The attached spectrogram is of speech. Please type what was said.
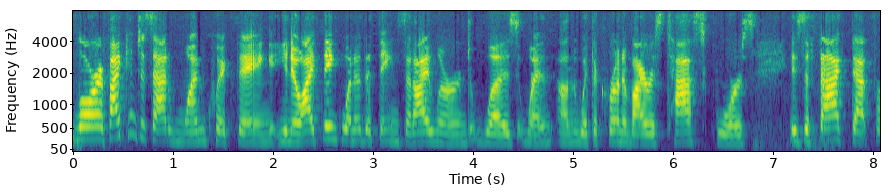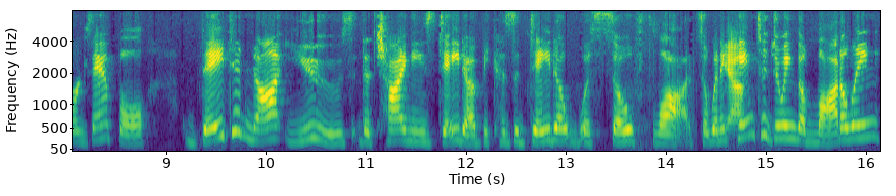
Lara, if I can just add one quick thing, you know, I think one of the things that I learned was when um, with the coronavirus task force is the fact that, for example, they did not use the Chinese data because the data was so flawed. So when it yeah. came to doing the modeling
